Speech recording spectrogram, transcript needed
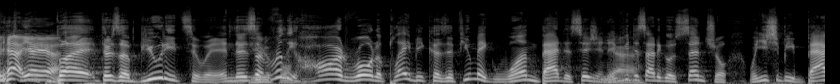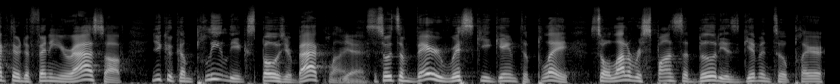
yeah, yeah. But there's a beauty to it, and there's a really hard role to play because if you make one bad decision, if you decide to go central when you should be back there defending your ass off, you could completely expose your back line. Yes. So it's a very risky game to play. So a lot of responsibility is given to a player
